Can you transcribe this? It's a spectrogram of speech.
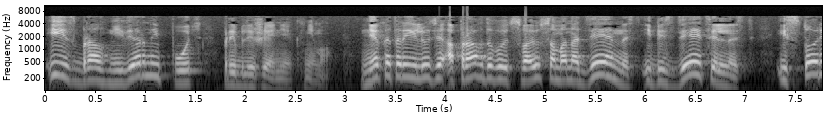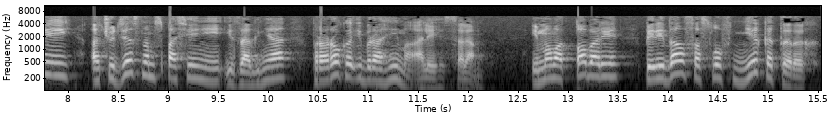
и избрал неверный путь приближения к Нему. Некоторые люди оправдывают свою самонадеянность и бездеятельность историей о чудесном спасении из огня пророка Ибрагима, алейхиссалям. Имам Ат-Табари передал со слов некоторых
